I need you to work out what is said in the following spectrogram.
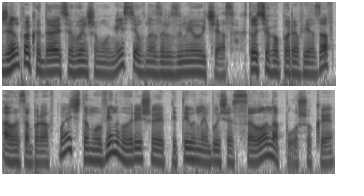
Джин прокидається в іншому місці в незрозумілий час. Хтось його перев'язав, але забрав меч, тому він вирішує піти в найближче село на пошуки.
